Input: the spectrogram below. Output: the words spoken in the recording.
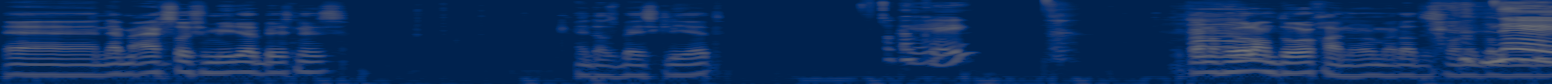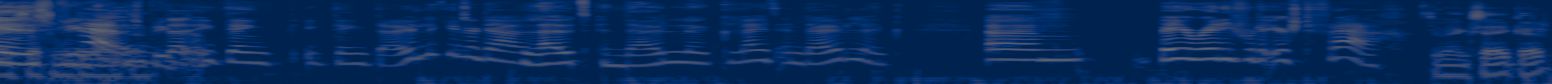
En heb mijn eigen social media business. En dat is basically it. Oké. Ik kan nog heel lang doorgaan hoor, maar dat is gewoon het Nee, belangrijkste dat dat is we Ja, moeten prima, weten. dat is prima. ik, denk, ik denk duidelijk inderdaad. Luid en duidelijk. Luid en duidelijk. Ehm, ben je ready voor de eerste vraag? Dat ben ik zeker.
